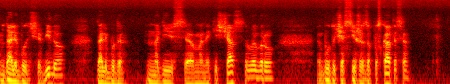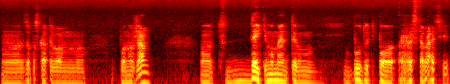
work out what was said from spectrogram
Далі буде ще відео. Далі буде, надіюся, в мене якийсь час виберу. Буду частіше запускатися. Запускати вам по ножам. От, деякі моменти будуть по реставрації.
